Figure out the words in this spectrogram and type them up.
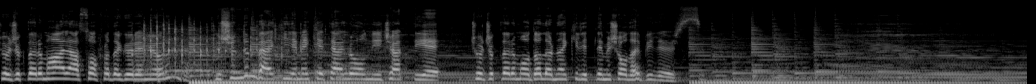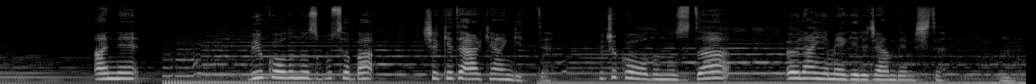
Çocuklarımı hala sofrada göremiyorum da. Düşündüm belki yemek yeterli olmayacak diye çocuklarımı odalarına kilitlemiş olabilirsin. Anne, büyük oğlunuz bu sabah şirkete erken gitti. Küçük oğlunuz da öğlen yemeğe geleceğim demişti. O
